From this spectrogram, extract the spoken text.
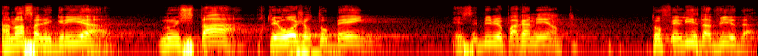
A nossa alegria não está porque hoje eu estou bem, recebi meu pagamento, estou feliz da vida,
